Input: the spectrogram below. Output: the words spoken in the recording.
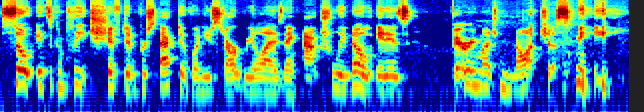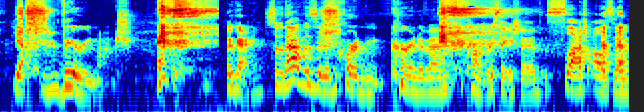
So it's a complete shift in perspective when you start realizing, actually, no, it is very much not just me. Yeah, very much. Okay, so that was an important current event conversation slash also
